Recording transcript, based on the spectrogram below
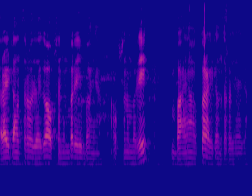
राइट आंसर हो जाएगा ऑप्शन नंबर ए बायां, ऑप्शन नंबर ए बायां आपका राइट आंसर हो जाएगा।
